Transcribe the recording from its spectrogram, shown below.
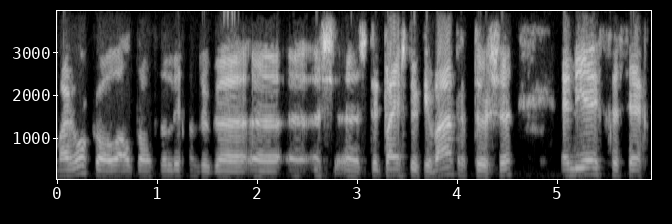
Marokko. Althans, er ligt natuurlijk een, een klein stukje water tussen. En die heeft gezegd:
